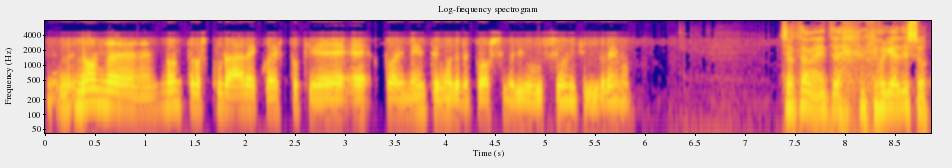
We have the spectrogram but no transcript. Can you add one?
non, non, trascurare questo che è, è probabilmente una delle prossime rivoluzioni che vivremo. Certamente, anche perché adesso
